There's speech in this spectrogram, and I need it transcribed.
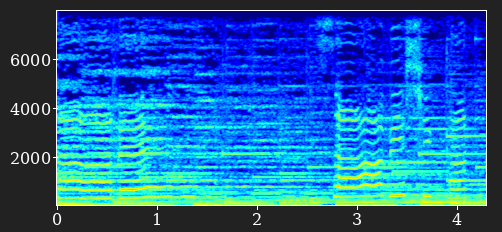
ラで寂しかった。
